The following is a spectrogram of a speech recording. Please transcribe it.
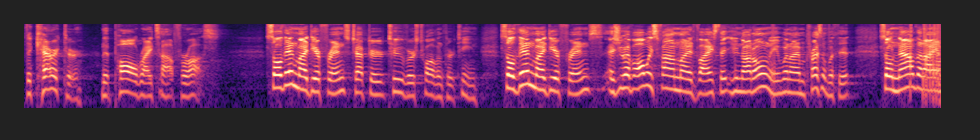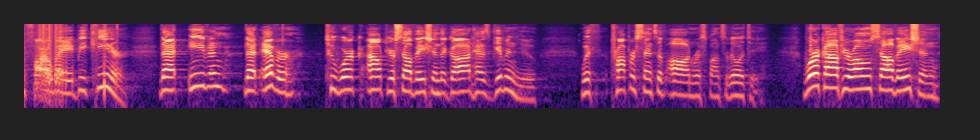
the character that Paul writes out for us. So then, my dear friends, chapter 2, verse 12 and 13. So then, my dear friends, as you have always found my advice, that you not only, when I am present with it, so now that I am far away, be keener, that even that ever to work out your salvation that God has given you with proper sense of awe and responsibility. Work out your own salvation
